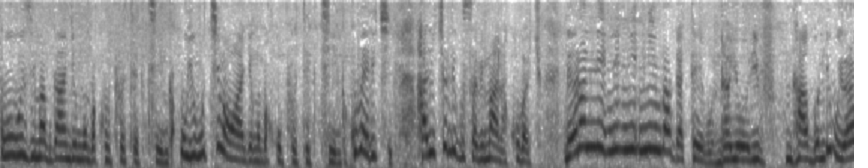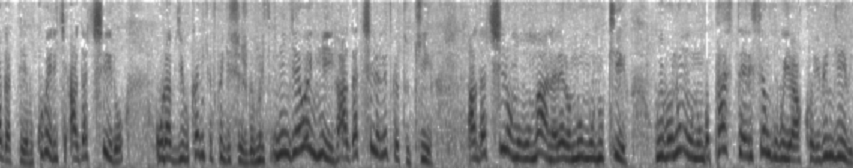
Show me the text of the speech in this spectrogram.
Ubu buzima bwanjye ngomba kubuprotekitinga uyu mutima wanjye ngomba kuwuprotekitinga kubera iki? Hari icyo ndi gusaba imana kuba cyo. Rero ni- ni- ni- nimba agatebo ndayora ivu ntabwo ndi buyore agatebo. Kubera iki? Agaciro urabyibuka ni cyo twigishijwe muri iki- ni ngewe nkiha agaciro nitwe tukiha agaciro mu bumana rero ni umuntu ukiha wibona umuntu ngo pasiteri se ngo ubu yakora ibi ngibi?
